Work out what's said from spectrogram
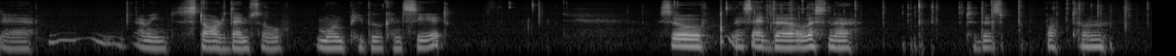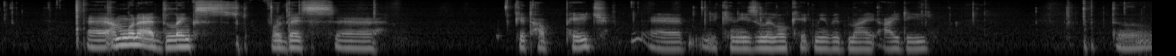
I mean start them so more people can see it. So let's add the listener to this button. Uh, I'm gonna add links for this uh, GitHub page. Uh, you can easily locate me with my ID. So,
